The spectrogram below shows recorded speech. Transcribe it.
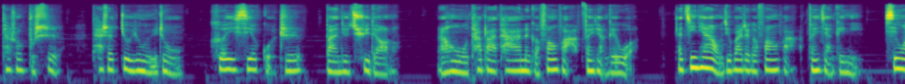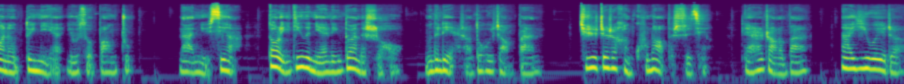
他说：“不是，他是就用一种喝一些果汁，斑就去掉了。”然后他把他那个方法分享给我。那今天啊，我就把这个方法分享给你，希望能对你有所帮助。那女性啊，到了一定的年龄段的时候，我们的脸上都会长斑，其实这是很苦恼的事情。脸上长了斑，那意味着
